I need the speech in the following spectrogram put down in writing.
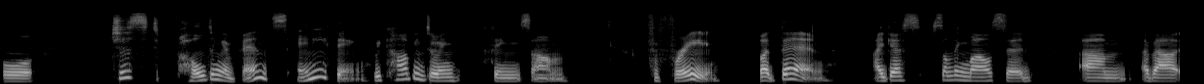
for just holding events anything we can't be doing things um, for free. But then I guess something Miles said um, about,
